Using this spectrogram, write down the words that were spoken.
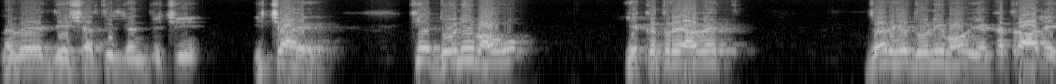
नव्हे देशातील जनतेची इच्छा आहे की दोन्ही भाऊ एकत्र यावेत. जर हे दोन्ही भाऊ एकत्र आले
